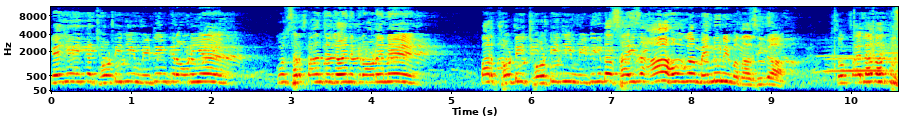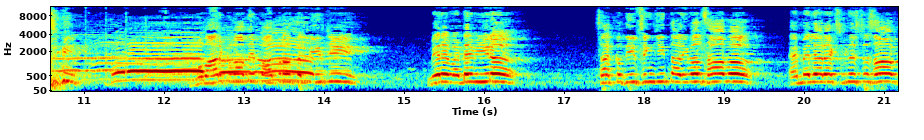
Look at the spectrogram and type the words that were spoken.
ਕਿ ਜੀ ਇੱਕ ਛੋਟੀ ਜੀ ਮੀਟਿੰਗ ਕਰਾਉਣੀ ਹੈ, ਕੁਝ ਸਰਪੰਚ ਜੁਆਇਨ ਕਰਾਉਣੇ ਨੇ, ਪਰ ਤੁਹਾਡੀ ਛੋਟੀ ਜੀ ਮੀਟਿੰਗ ਦਾ ਸਾਈਜ਼ ਆ ਹੋਊਗਾ, ਮੈਨੂੰ ਨਹੀਂ ਪਤਾ ਸੀਗਾ। ਸੋ ਪਹਿਲਾਂ ਤਾਂ ਤੁਸੀਂ ਮੁਬਾਰਕਬਾਦ ਦੇ ਪਾਤਰ ਹੋ ਤਲਵੀਰ ਜੀ। ਮੇਰੇ ਵੱਡੇ ਵੀਰ ਸਖਦੀਪ ਸਿੰਘ ਜੀ, ਧਾਲੀਵਾਲ ਸਾਹਿਬ ਐਮਐਲਏ ਔਰ ਐਕਸ ਮਿਨਿਸਟਰ ਸਾਹਿਬ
